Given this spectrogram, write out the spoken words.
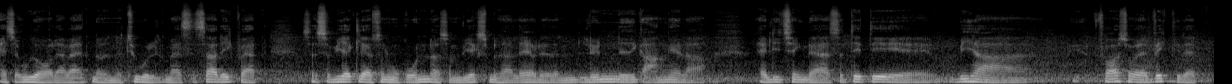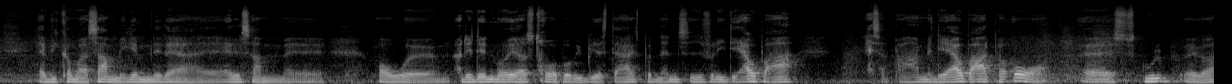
altså udover at der har været noget naturligt, men altså, så har det ikke været, så, så vi har ikke lavet sådan nogle runder, som virksomheder har lavet, eller lønnedgange, eller alle de ting der. Så det, det, øh, vi har, for os var det vigtigt, at, at vi kommer sammen igennem det der øh, alle sammen. Øh, og, og det er den måde, jeg også tror på, at vi bliver stærkest på den anden side, fordi det er jo bare, altså bare, men det er jo bare et par år øh, skuld, ikke?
